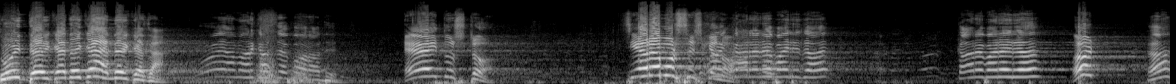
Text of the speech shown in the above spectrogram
তুই দেখে দেখে দেখে যা। ওই আমার কাছে পড়া দে। এই দুষ্ট চেয়ারে বসছিস কেন? কারে রে বাইরে দেয় কারে বাইরে রে! হ্যাঁ?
